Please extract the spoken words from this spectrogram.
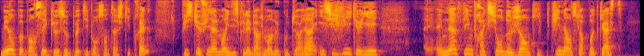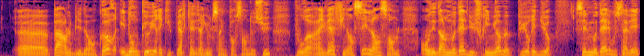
Mais on peut penser que ce petit pourcentage qu'ils prennent, puisque finalement ils disent que l'hébergement ne coûte rien, il suffit qu'il y ait une infime fraction de gens qui financent leur podcast euh, par le biais de Encore, et donc eux ils récupèrent 4,5% dessus pour arriver à financer l'ensemble. On est dans le modèle du freemium pur et dur. C'est le modèle, vous savez,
